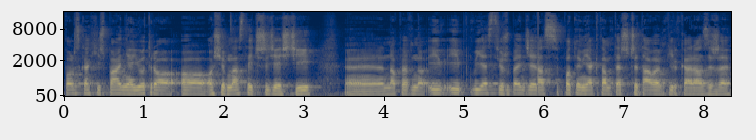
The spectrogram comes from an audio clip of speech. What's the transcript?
Polska, Hiszpania jutro o 18.30 na pewno i, i jest już będzie raz po tym jak tam też czytałem kilka razy, że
